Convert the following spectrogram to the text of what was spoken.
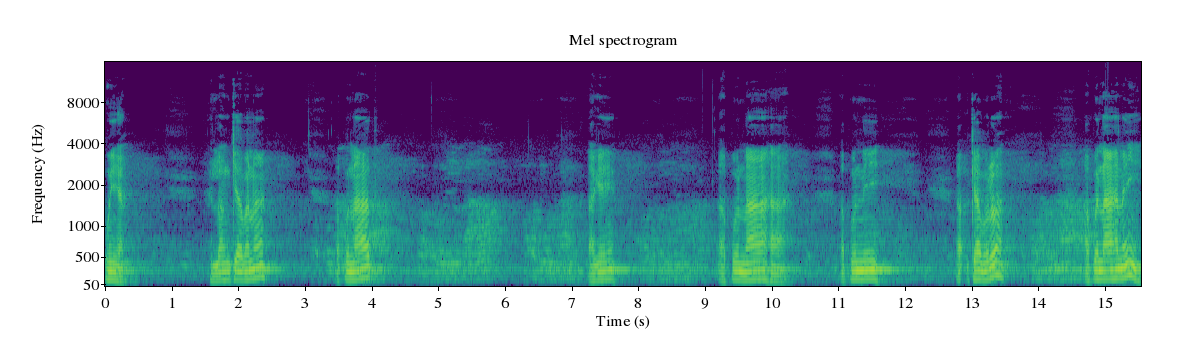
पुया लंग क्या बना? अपनाथ आगे। अपना अपनी क्या बोलो? अपना नहीं?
